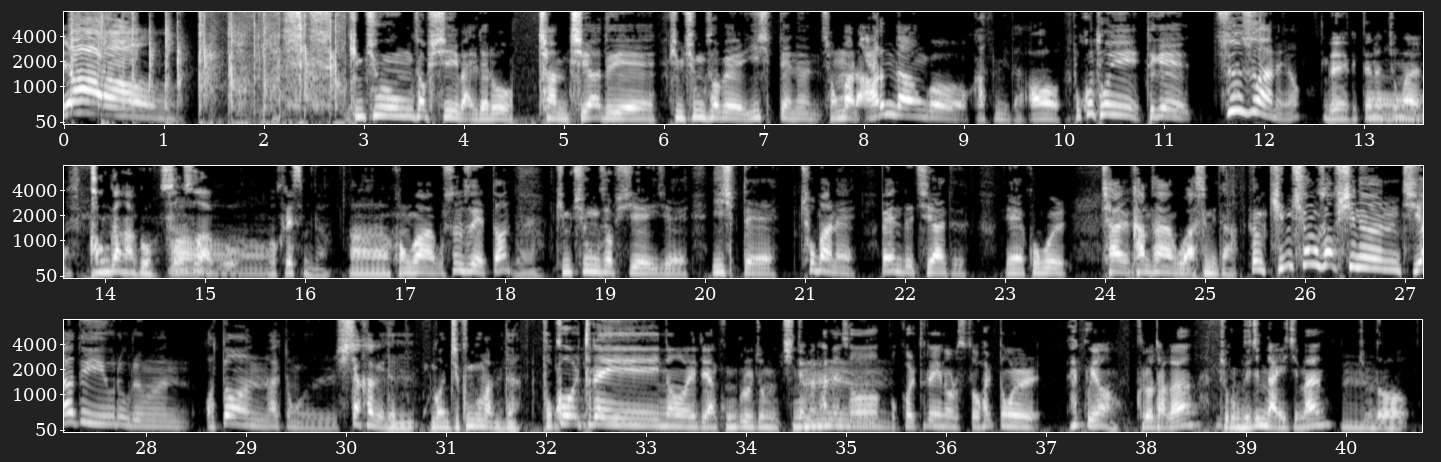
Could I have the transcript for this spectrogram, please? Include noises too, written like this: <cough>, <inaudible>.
야 김충섭 씨 말대로 참 지하드의 김충섭의 20대는 정말 아름다운 것 같습니다 어, 보컬 톤이 되게 순수하네요 네, 그때는 어. 정말 건강하고 순수하고 어. 뭐 그랬습니다. 아, 건강하고 순수했던 네. 김충섭 씨의 이제 20대 초반에 밴드 지하드의 곡을 잘 감상하고 왔습니다. 그럼 김충섭 씨는 지하드 이후로 그러면 어떤 활동을 시작하게 된 건지 궁금합니다. 보컬 트레이너에 대한 공부를 좀 진행을 음. 하면서 보컬 트레이너로서 활동을 했고요. 그러다가 조금 늦은 나이지만 음. 좀더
